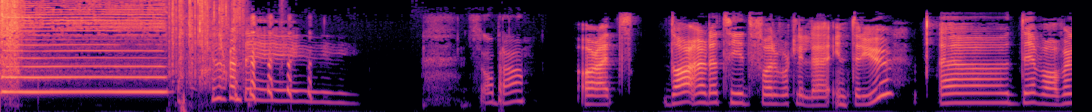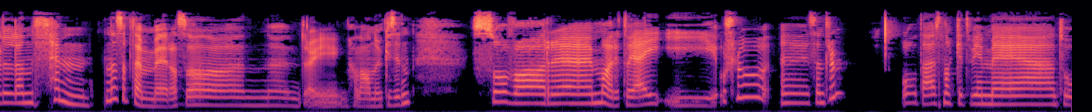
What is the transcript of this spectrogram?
150! Så bra. Right. Da er det tid for vårt lille intervju. Eh, det var vel den 15. september, altså en drøy halvannen uke siden. Så var eh, Marit og jeg i Oslo eh, sentrum. Og der snakket vi med to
